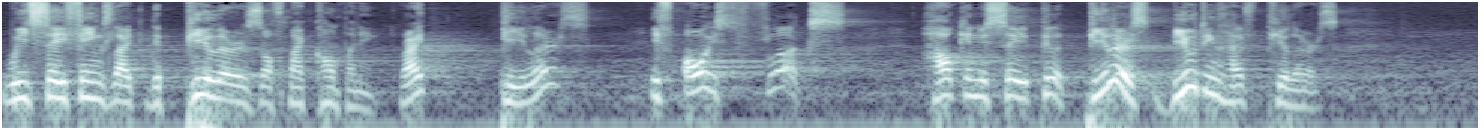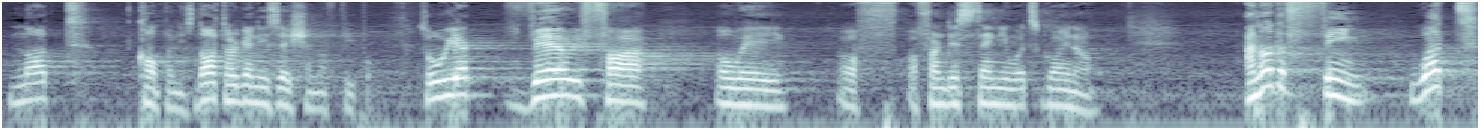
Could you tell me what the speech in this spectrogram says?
we say things like the pillars of my company, right? Pillars? If all is flux, how can you say pillars? Pillars, buildings have pillars, not companies, not organization of people. So we are very far away of, of understanding what's going on. Another thing, what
